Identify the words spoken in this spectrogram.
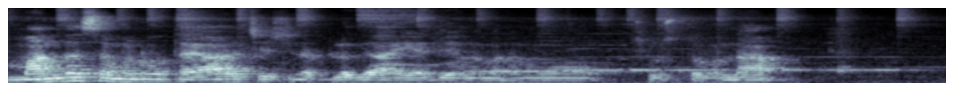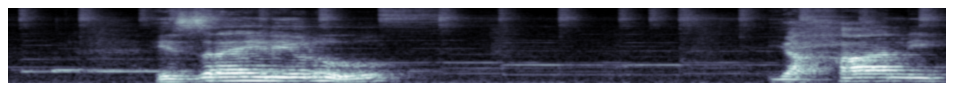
మందసమును తయారు చేసినట్లుగా ఈ అధ్యాయంలో మనము చూస్తూ ఉన్నాం. ఇజ్రాయేలీయులు యహాని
